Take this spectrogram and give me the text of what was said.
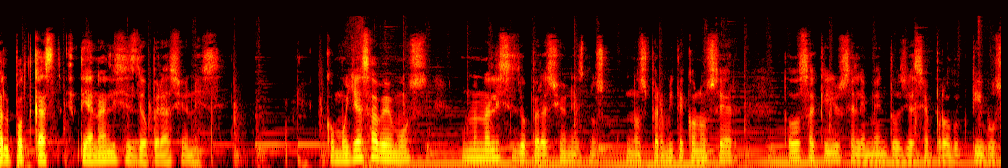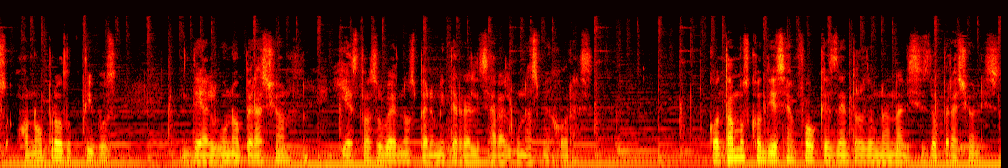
al podcast de análisis de operaciones. Como ya sabemos, un análisis de operaciones nos, nos, permite conocer todos aquellos elementos, ya sean productivos o no productivos, de alguna operación y esto a su vez nos permite realizar algunas mejoras. Contamos con 10 enfoques dentro de un análisis de operaciones.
